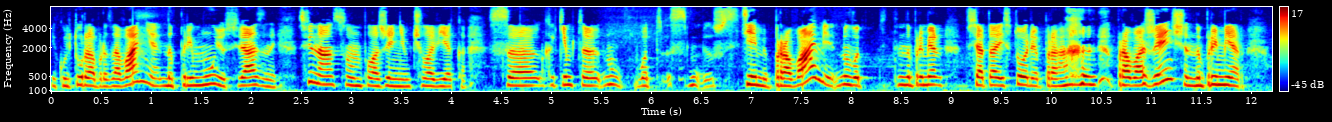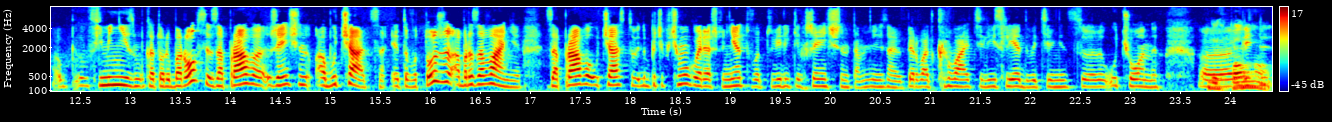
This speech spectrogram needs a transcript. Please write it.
и культура и образование напрямую связаны с финансовым положением человека, с каким-то, ну вот с, с теми правами, ну вот например, вся та история про права женщин, например, феминизм, который боролся за право женщин обучаться, это вот тоже образование, за право участвовать. Почему говорят, что нет вот великих женщин, там, не знаю, первооткрывателей, исследовательниц, э, ученых? Да, э,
